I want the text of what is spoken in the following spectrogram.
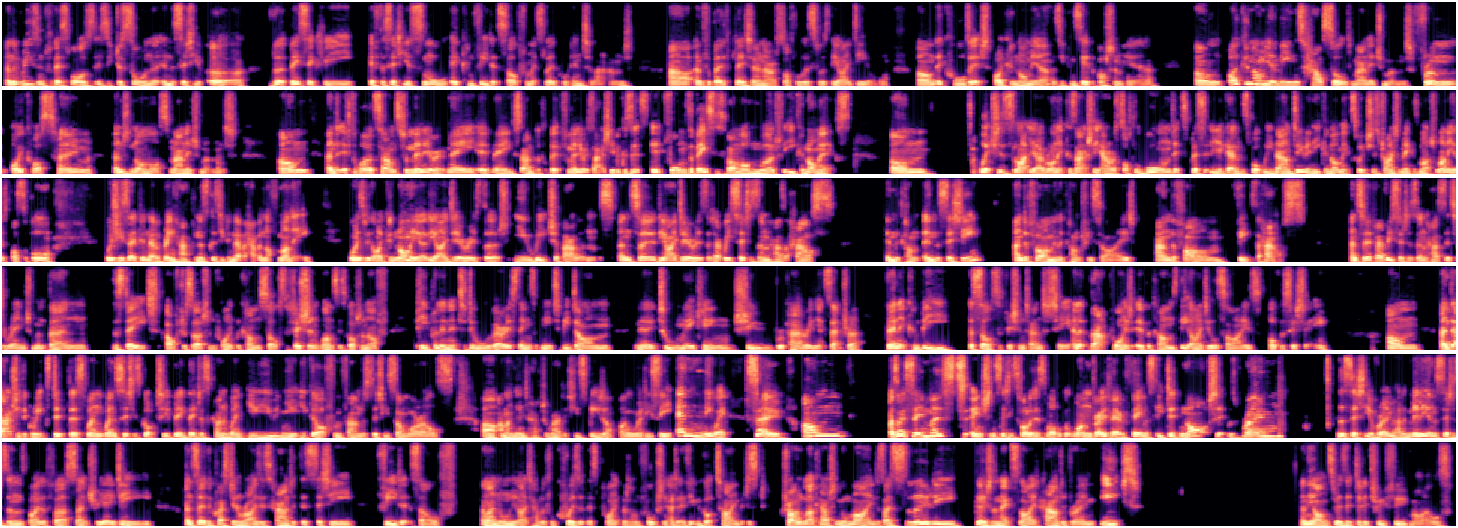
And the reason for this was, as you just saw in the, in the city of Ur, that basically, if the city is small, it can feed itself from its local hinterland. Uh, and for both Plato and Aristotle, this was the ideal. Um, they called it oikonomia, as you can see at the bottom here. Um, oikonomia means household management, from oikos, home, and nomos, management. Um, and if the word sounds familiar, it may it may sound a little bit familiar. It's actually because it's it forms the basis of our modern word for economics. Um, which is slightly ironic because actually Aristotle warned explicitly against what we now do in economics, which is trying to make as much money as possible, which he said could never bring happiness because you can never have enough money. Whereas with oikonomia, the idea is that you reach a balance. And so the idea is that every citizen has a house in the, com- in the city and a farm in the countryside, and the farm feeds the house. And so if every citizen has this arrangement, then the state, after a certain point, becomes self sufficient once it's got enough people in it to do all the various things that need to be done, you know, tool making, shoe repairing, etc. Then it can be a self sufficient entity. And at that point, it becomes the ideal size of a city. Um, and actually, the Greeks did this when, when cities got too big, they just kind of went, you, you, and you, you go off and found a city somewhere else. Uh, and I'm going to have to radically speed up, I already see. Anyway, so um, as I say, most ancient cities follow this model, but one very, very famously did not. It was Rome. The city of Rome had a million citizens by the first century AD. And so the question arises how did this city feed itself? And I normally like to have a little quiz at this point, but unfortunately, I don't think we've got time. But just try and work out in your mind as I slowly go to the next slide how did Rome eat? And the answer is it did it through food miles.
